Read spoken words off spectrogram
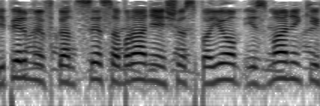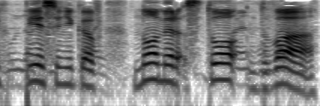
Теперь мы в конце собрания еще споем из маленьких песенников номер 102.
